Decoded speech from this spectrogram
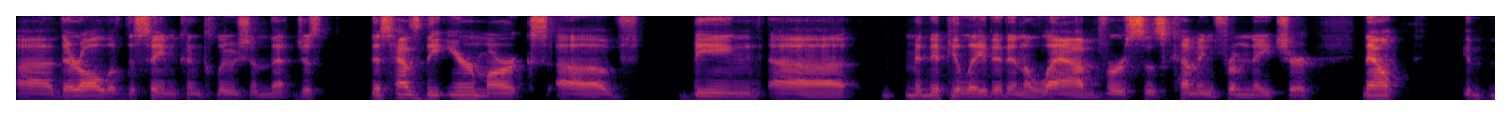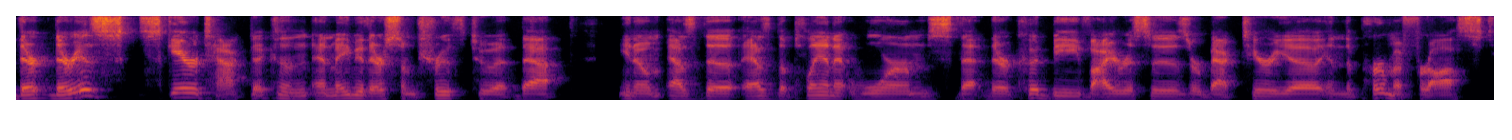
uh, they're all of the same conclusion that just this has the earmarks of being uh, manipulated in a lab versus coming from nature. Now, there there is scare tactics, and and maybe there's some truth to it that you know as the as the planet warms that there could be viruses or bacteria in the permafrost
